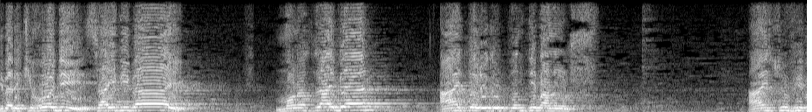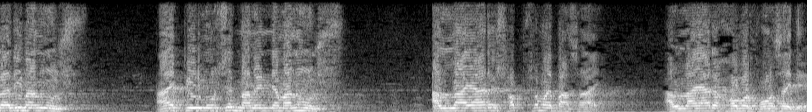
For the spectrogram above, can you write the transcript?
এবারে কি হই দি সাইদি ভাই, মনে রাখবেন আই তরিকুটপন্থী মানুষ। আই সুফিবাদী মানুষ। আই পীর মুর্শেদ মানন্য মানুষ। আল্লাহ আর সব সময় বাসায় আল্লাহ আর খবর পৌঁছাই দে।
